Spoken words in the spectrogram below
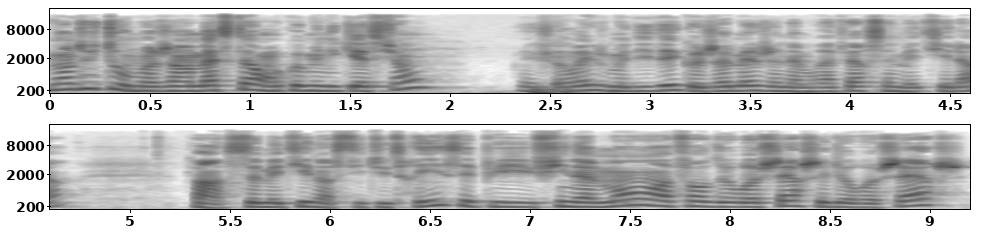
Non du tout, moi j'ai un master en communication, et c'est mhm. vrai que je me disais que jamais je n'aimerais faire ce métier-là, enfin ce métier d'institutrice, et puis finalement, à force de recherche et de recherche,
